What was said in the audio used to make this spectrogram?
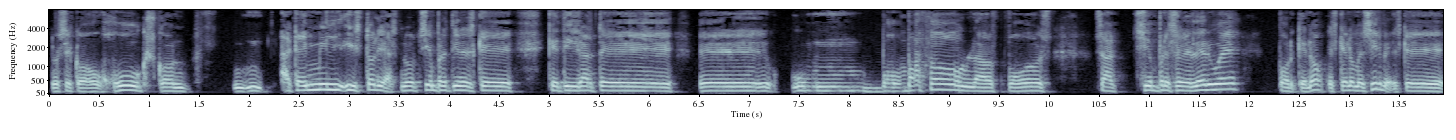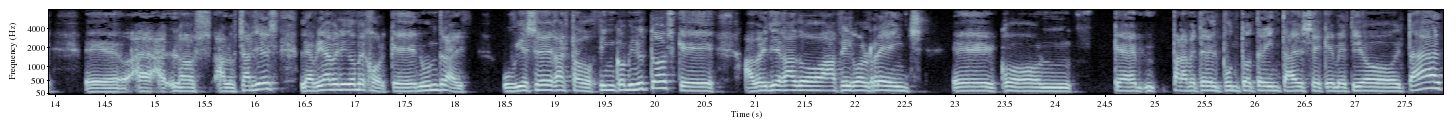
no sé, con hooks, con... Mm, aquí hay mil historias, no siempre tienes que, que tirarte eh, un bombazo, los o sea, siempre ser el héroe, porque no, es que no me sirve, es que eh, a, los, a los Chargers le habría venido mejor que en un drive hubiese gastado cinco minutos que haber llegado a field goal range eh, con que para meter el punto 30 ese que metió y tal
